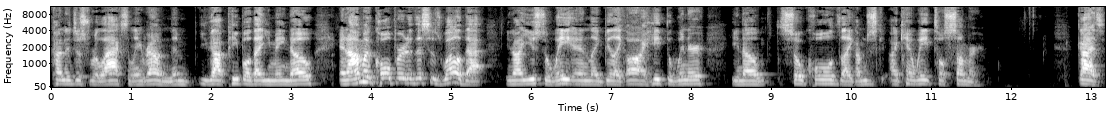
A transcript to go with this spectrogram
kind of just relax and lay around. And then you got people that you may know. And I'm a culprit of this as well that, you know, I used to wait and like be like, oh, I hate the winter, you know, so cold. Like I'm just, I can't wait till summer. Guys,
